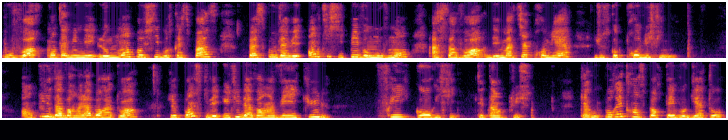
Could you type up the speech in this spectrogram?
pouvoir contaminer le moins possible votre espace parce que vous avez anticipé vos mouvements, à savoir des matières premières jusqu'au produit fini. En plus d'avoir un laboratoire, je pense qu'il est utile d'avoir un véhicule frigorifique. C'est un plus car vous pourrez transporter vos gâteaux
